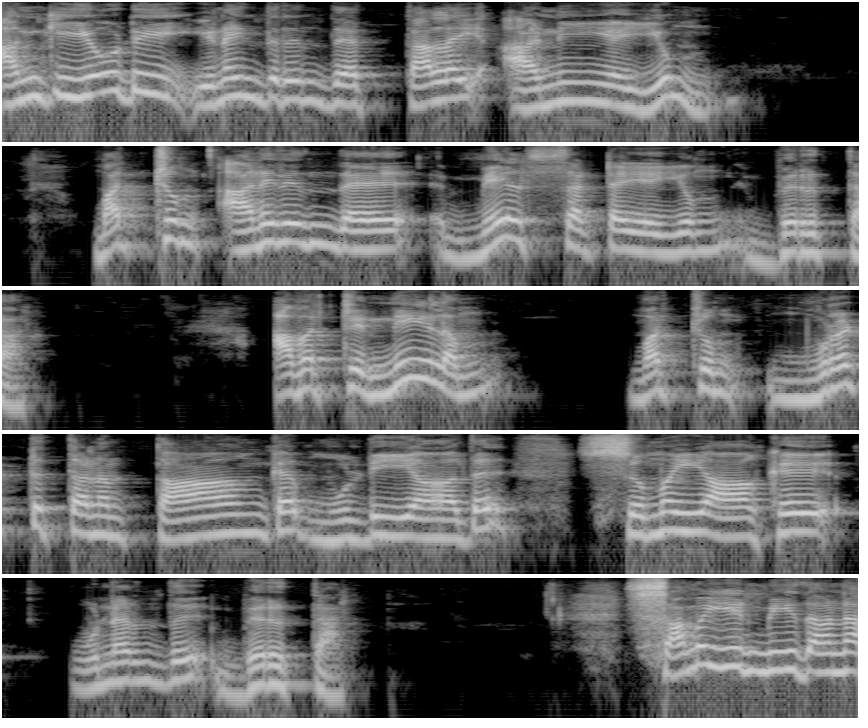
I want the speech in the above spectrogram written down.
அங்கியோடு இணைந்திருந்த தலை அணியையும் மற்றும் அணிந்திருந்த மேல் சட்டையையும் வெறுத்தார். அவற்றின் நீளம் மற்றும் முரட்டுத்தனம் தாங்க முடியாத சுமையாக உணர்ந்து வெறுத்தார். சமையின் மீதான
